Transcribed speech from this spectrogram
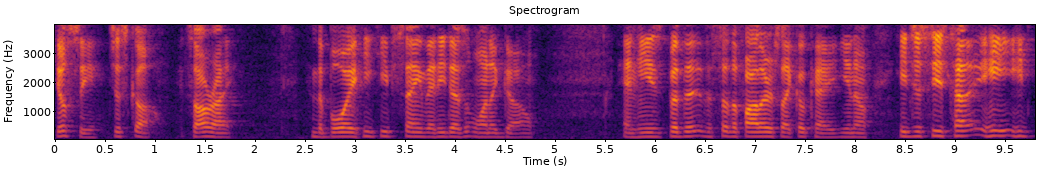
You'll see. Just go. It's all right. And the boy, he keeps saying that he doesn't want to go. And he's, but the, so the father's like, okay, you know, he just, he's, te- he, he,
